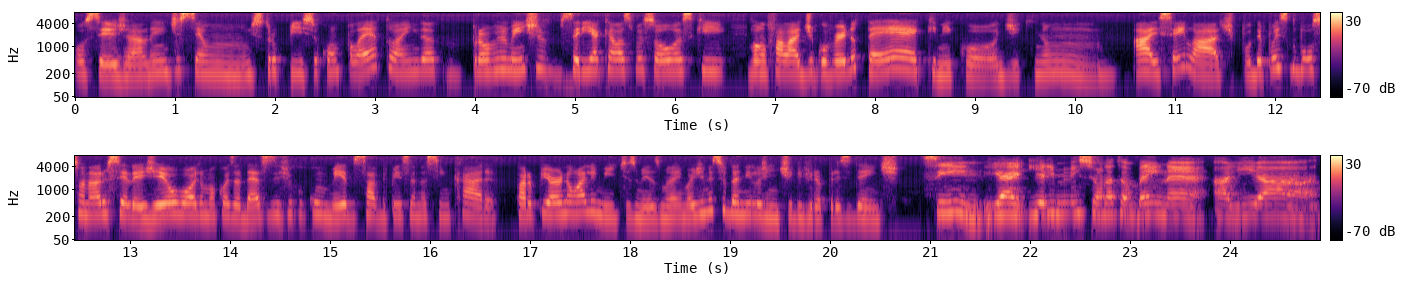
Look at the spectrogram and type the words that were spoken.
Ou seja, além de ser um estrupício completo, ainda provavelmente seria aquelas pessoas que vão falar de governo técnico, de que não. Ai, sei lá, tipo, depois do Bolsonaro se eleger, eu olho uma coisa dessas e fico com medo, sabe? Pensando assim, cara, para o pior não há limites mesmo, né? Imagina se o Danilo Gentili vira presidente. Sim, e, aí, e ele menciona também, né, ali a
